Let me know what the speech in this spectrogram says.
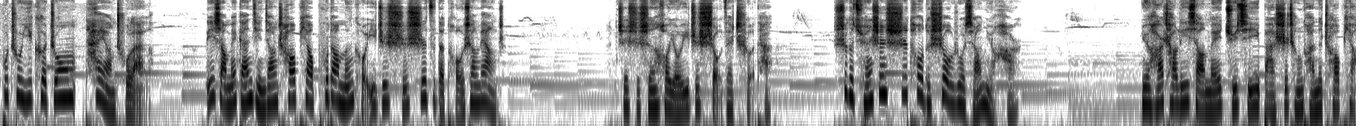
不出一刻钟，太阳出来了。李小梅赶紧将钞票铺到门口一只石狮子的头上晾着。这时身后有一只手在扯她，是个全身湿透的瘦弱小女孩。女孩朝李小梅举起一把石成团的钞票，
